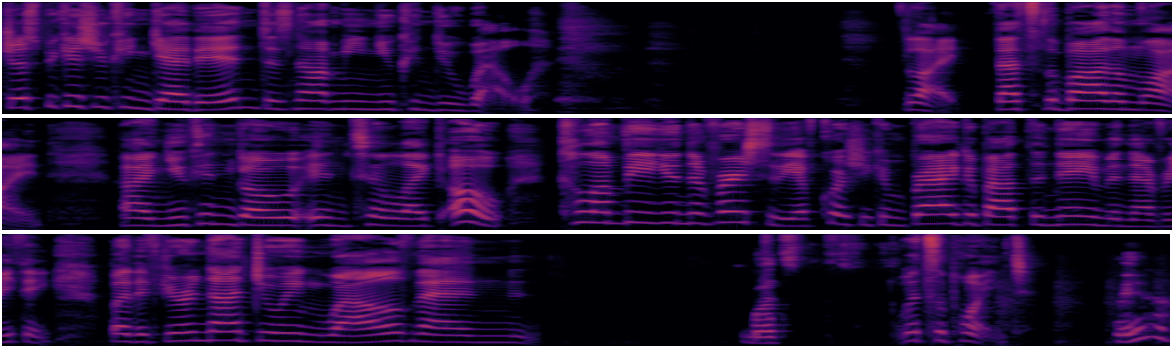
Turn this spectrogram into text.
just because you can get in does not mean you can do well like that's the bottom line. And you can go into like oh columbia university. Of course you can brag about the name and everything but if you're not doing well then what's what's the point? Yeah.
